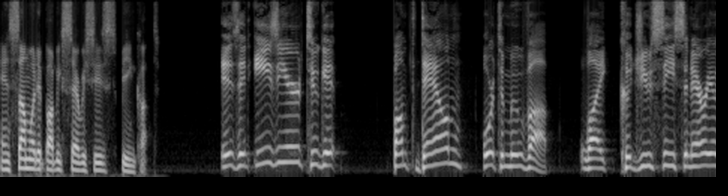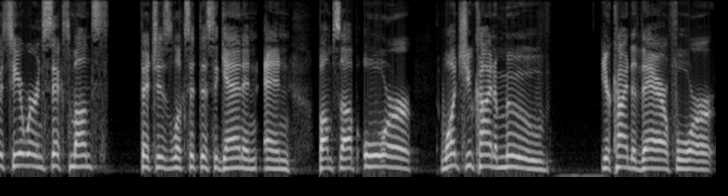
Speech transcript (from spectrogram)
and some of the public services being cut. Is it easier to get bumped down or to move up? Like, could you see scenarios here where in six months Fitch's looks at this again and, and bumps up, or once you kind of move, you're kind of there for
